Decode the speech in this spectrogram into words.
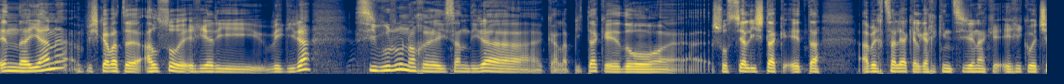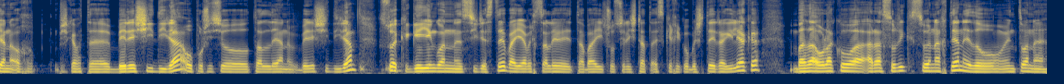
endaian, pixka bat hauzo eh, erriari begira, Ziburu nor izan dira kalapitak edo sozialistak eta abertzaleak elgarrekin zirenak erriko etxean hor pixka bat eh, beresi dira, oposizio taldean beresi dira. Zuek gehiengoan zirezte, bai abertzale eta bai sozialista eta ezkerriko beste eragileak, bada horako arazorik zuen artean edo entuan eh,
